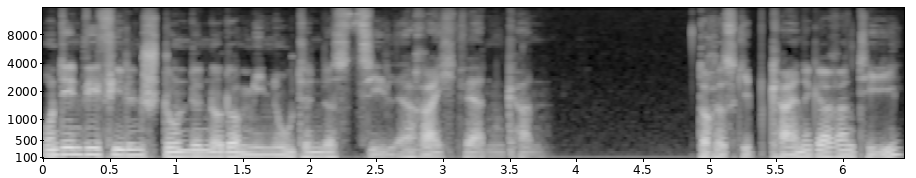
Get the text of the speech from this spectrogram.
und in wie vielen Stunden oder Minuten das Ziel erreicht werden kann. Doch es gibt keine Garantie,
